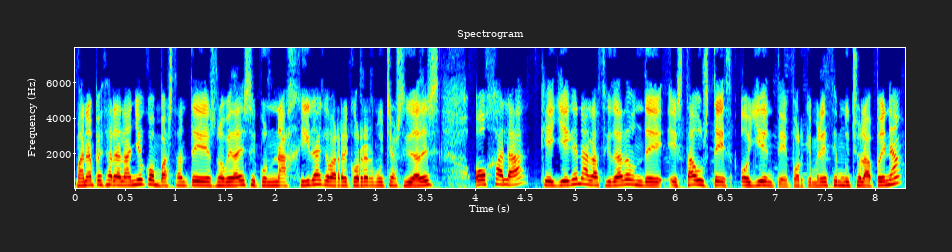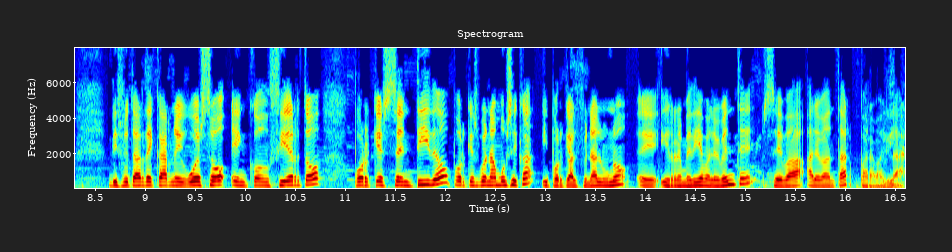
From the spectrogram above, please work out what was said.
Van a empezar el año con bastantes novedades y con una gira que va a recorrer muchas ciudades. Ojalá que lleguen a la ciudad donde está usted, oyente, porque merece mucho la pena disfrutar de carne y hueso en concierto, porque es sentido, porque es buena música y porque al final uno eh, irremediablemente se va a levantar para bailar.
